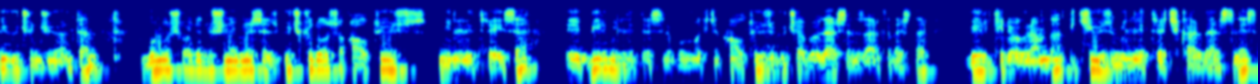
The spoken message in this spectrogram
Bir üçüncü yöntem. Bunu şöyle düşünebilirsiniz. 3 kilosu 600 mililitre ise e, 1 mililitresini bulmak için 600'ü 3'e bölerseniz arkadaşlar 1 kilogramdan 200 mililitre çıkar dersiniz.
